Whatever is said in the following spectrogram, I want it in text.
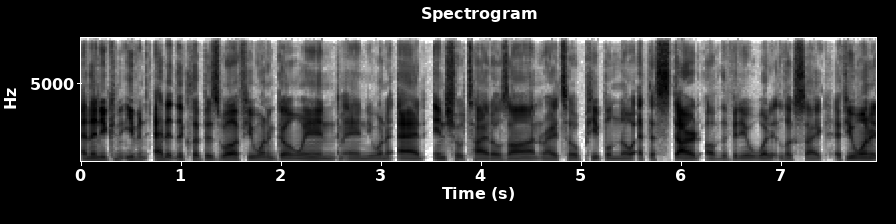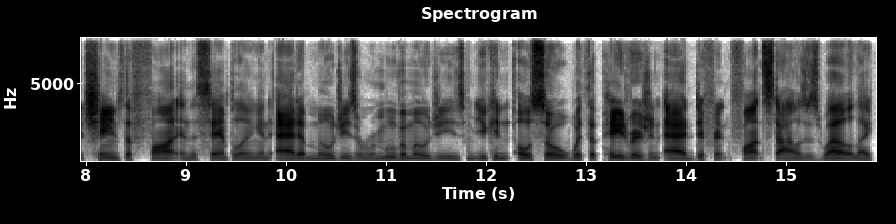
And then you can even edit the clip as well. If you want to go in and you want to add intro titles on, right? So people know at the start of the video what it looks like. If you want to change the font and the sampling and add emojis or remove emojis, you can also with the paid version add different font styles as well. Like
